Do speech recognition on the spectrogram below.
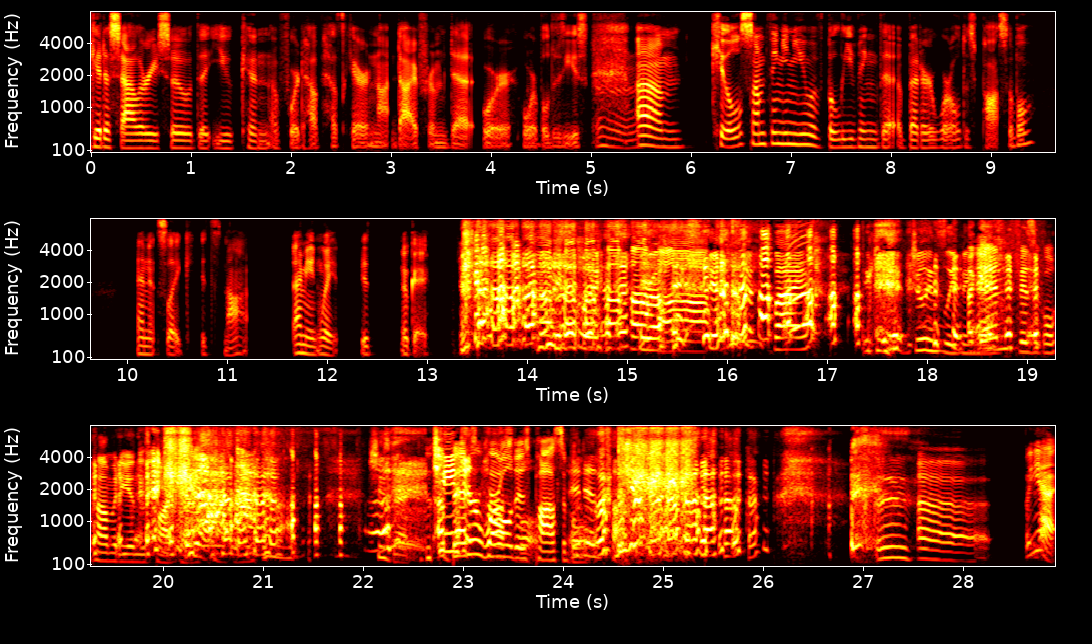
get a salary so that you can afford to have health care and not die from debt or horrible disease. Um, kills something in you of believing that a better world is possible. And it's like, it's not. I mean, wait, it, okay. Bye. Julien's leaving Again, physical comedy in this podcast. She's back. a Change better is world is possible. It is possible. Uh, but yeah,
